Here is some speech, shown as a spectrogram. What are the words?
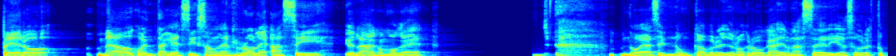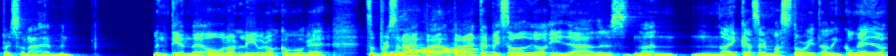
Pero me he dado cuenta que si son en roles así, ¿verdad? Como que no voy a decir nunca, pero yo no creo que haya una serie sobre estos personajes. ¿Me, entiendes? O unos libros como que estos personajes No, pa- no. para este episodio y ya. No, no hay que hacer más storytelling con ellos.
